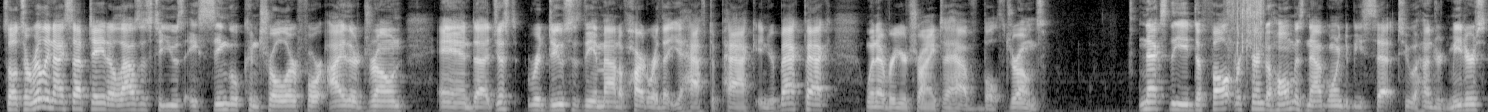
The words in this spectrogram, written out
So it's a really nice update. It allows us to use a single controller for either drone and uh, just reduces the amount of hardware that you have to pack in your backpack whenever you're trying to have both drones. Next, the default return to home is now going to be set to 100 meters.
